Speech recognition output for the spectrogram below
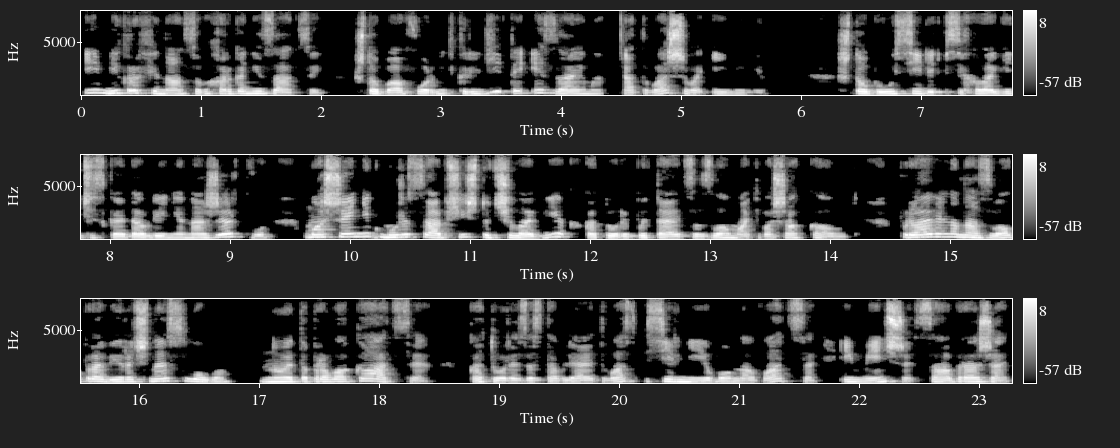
и микрофинансовых организаций, чтобы оформить кредиты и займы от вашего имени. Чтобы усилить психологическое давление на жертву, мошенник может сообщить, что человек, который пытается взломать ваш аккаунт, правильно назвал проверочное слово, но это провокация, которая заставляет вас сильнее волноваться и меньше соображать.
